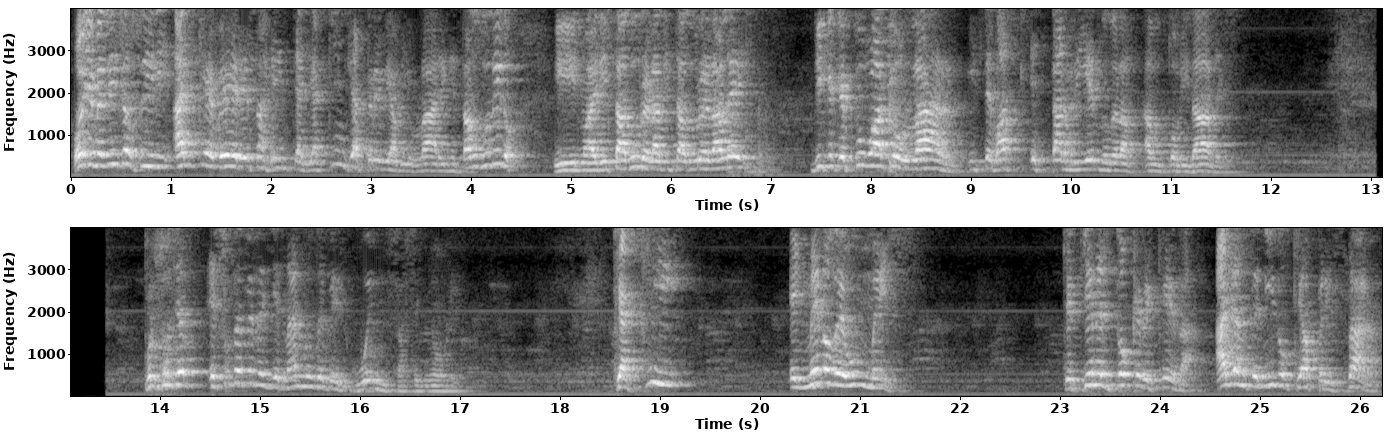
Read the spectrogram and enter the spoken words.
Oye, me dice Osiris, hay que ver esa gente allá. ¿Quién se atreve a violar en Estados Unidos? Y no hay dictadura, la dictadura es la ley. Dije que tú vas a violar y te vas a estar riendo de las autoridades. Por eso, eso debe de llenarnos de vergüenza, señores. Que aquí, en menos de un mes, que tiene el toque de queda, hayan tenido que apresar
